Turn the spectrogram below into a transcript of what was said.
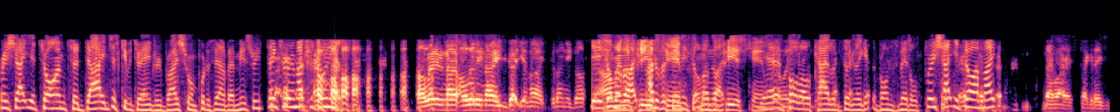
Appreciate your time today. and Just give it to Andrew Brayshaw and put us out of our misery. Thanks very much for joining us. I'll let him know. I'll let him know he's got your vote. Good on you, guys. Yeah, he's got I'm my vote. 100% he's got I'm my in vote. the Pearce camp. Yeah, and poor old Caleb's going to get the bronze medal. Appreciate your time, mate. no worries. Take it easy.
